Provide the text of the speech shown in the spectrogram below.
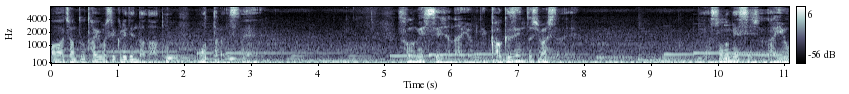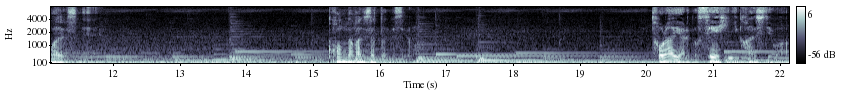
ああちゃんと対応してくれてんだなと思ったらですねそのメッセージの内容を見て愕然としましたね。そのメッセージの内容がですねこんな感じだったんですよ。トライアルの成否に関しては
